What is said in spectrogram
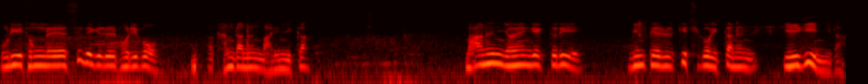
우리 동네에 쓰레기를 버리고 간다는 말입니까? 많은 여행객들이 민폐를 끼치고 있다는 얘기입니다.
